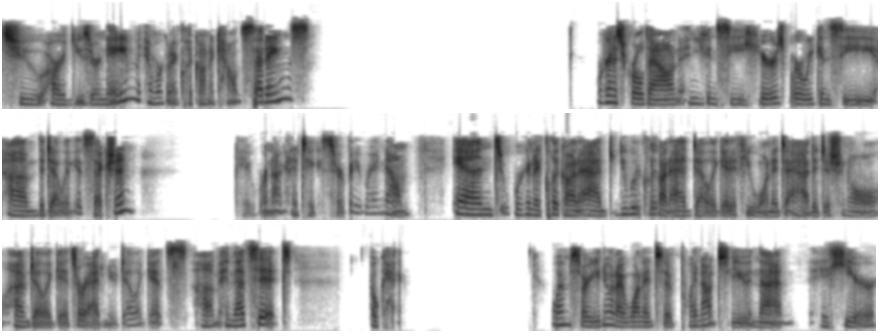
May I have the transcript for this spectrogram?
to our username and we're going to click on account settings. We're going to scroll down and you can see here's where we can see um, the delegate section. Okay, we're not going to take a survey right now. And we're going to click on add, you would click on add delegate if you wanted to add additional um, delegates or add new delegates. Um, and that's it. Okay. Oh, I'm sorry. You know what I wanted to point out to you in that here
